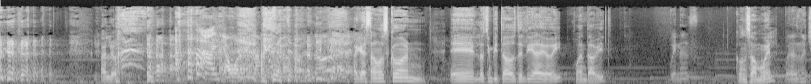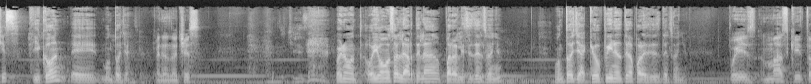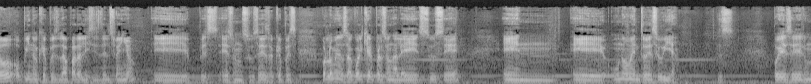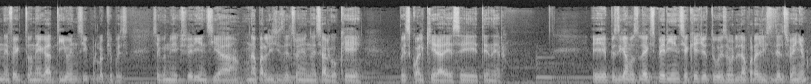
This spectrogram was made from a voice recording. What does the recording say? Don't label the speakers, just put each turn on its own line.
Aló.
Ay, ya borré la. No.
Acá estamos con eh, los invitados del día de hoy, Juan David,
Buenas,
con Samuel
buenas noches.
y con eh, Montoya.
Buenas noches.
Bueno, hoy vamos a hablar de la parálisis del sueño. Montoya, ¿qué opinas de la parálisis del sueño?
Pues más que todo opino que pues la parálisis del sueño pues es un suceso que pues por lo menos a cualquier persona le sucede en eh, un momento de su vida. Pues, puede ser un efecto negativo en sí por lo que pues según mi experiencia una parálisis del sueño no es algo que pues cualquiera desee tener. Eh, pues digamos, la experiencia que yo tuve sobre la parálisis del sueño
